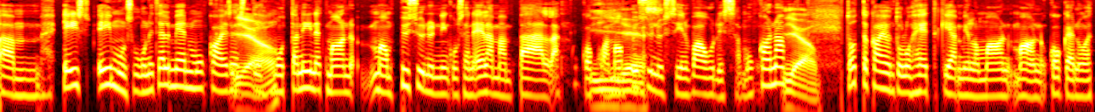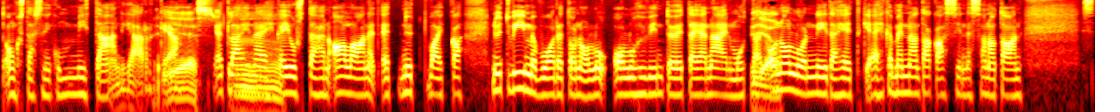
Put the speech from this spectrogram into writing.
äm, ei, ei mun suunnitelmien mukaisesti, Joo. mutta niin, että mä oon, mä oon pysynyt niin kuin sen elämän päällä koko ajan. Mä oon Yes. pysynyt siinä vauhdissa mukana. Joo. Totta kai on tullut hetkiä, milloin mä oon, mä oon kokenut, että onko tässä niin kuin mitään järkeä. Yes. Et lähinnä Mm. ehkä just tähän alaan, että, että nyt vaikka nyt viime vuodet on ollut, ollut hyvin töitä ja näin, mutta Joo. on ollut niitä hetkiä. Ehkä mennään takaisin sinne sanotaan s-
